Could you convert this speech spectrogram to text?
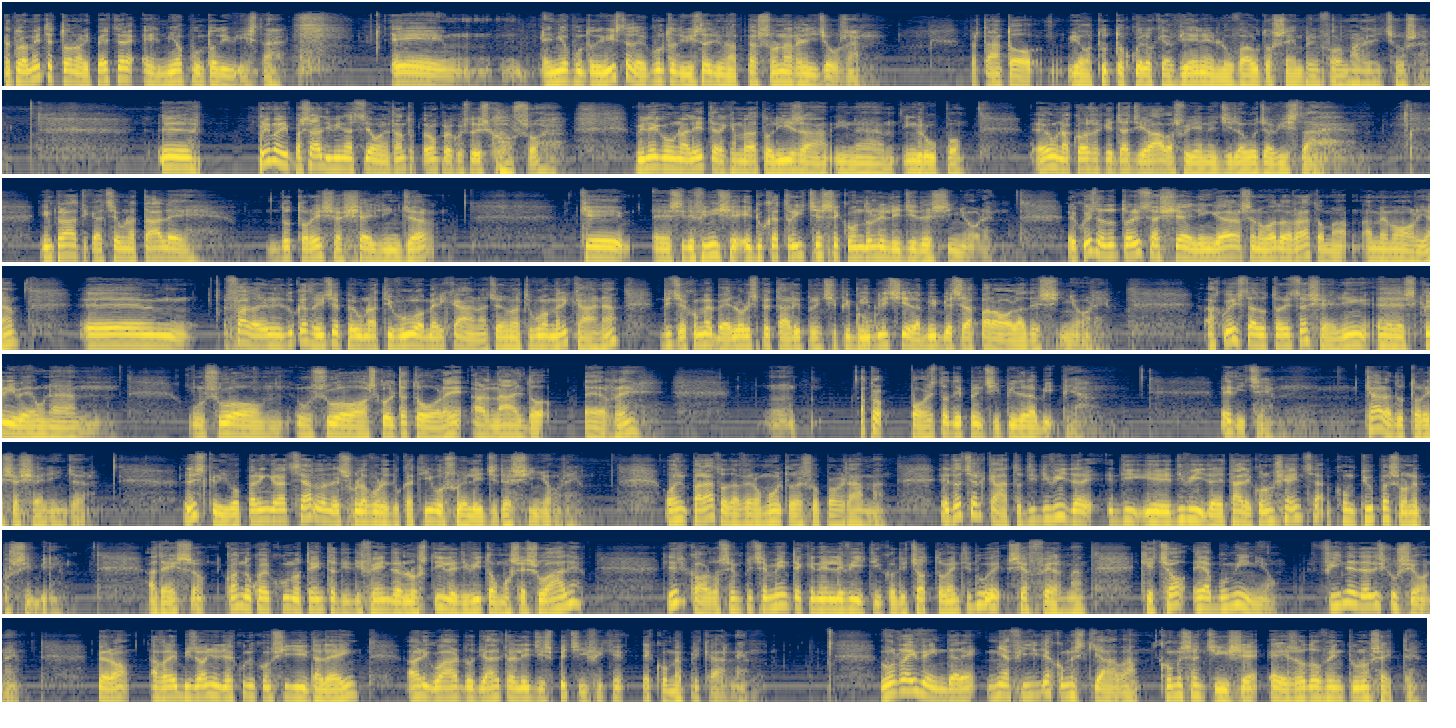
Naturalmente torno a ripetere, è il mio punto di vista. E, è il mio punto di vista dal punto di vista di una persona religiosa. Pertanto io tutto quello che avviene lo valuto sempre in forma religiosa. E, prima di passare alla divinazione, tanto per rompere questo discorso, vi leggo una lettera che mi ha dato Lisa in, in gruppo. È una cosa che già girava sugli NG, l'avevo già vista in pratica c'è una tale dottoressa Schellinger che eh, si definisce educatrice secondo le leggi del Signore. E questa dottoressa Schellinger, se non vado errato, ma a memoria, ehm, fa l'educatrice per una tv americana, cioè una tv americana dice com'è bello rispettare i principi biblici e la Bibbia c'è la parola del Signore. A questa dottoressa Schelling eh, scrive una, un suo, un suo ascoltatore, Arnaldo R., a proposito dei principi della Bibbia. E dice, cara dottoressa Schellinger, le scrivo per ringraziarla del suo lavoro educativo sulle leggi del Signore. Ho imparato davvero molto dal suo programma ed ho cercato di dividere, di, eh, dividere tale conoscenza con più persone possibili. Adesso, quando qualcuno tenta di difendere lo stile di vita omosessuale, gli ricordo semplicemente che nel Levitico 18:22 si afferma che ciò è abominio. Fine della discussione. Però avrei bisogno di alcuni consigli da lei a riguardo di altre leggi specifiche e come applicarle. Vorrei vendere mia figlia come schiava, come sancisce Esodo 21:7.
